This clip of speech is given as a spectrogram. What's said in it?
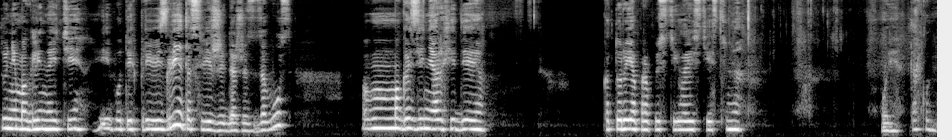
то не могли найти. И вот их привезли, это свежий даже завоз в магазине Орхидея, который я пропустила, естественно. Ой, так он.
